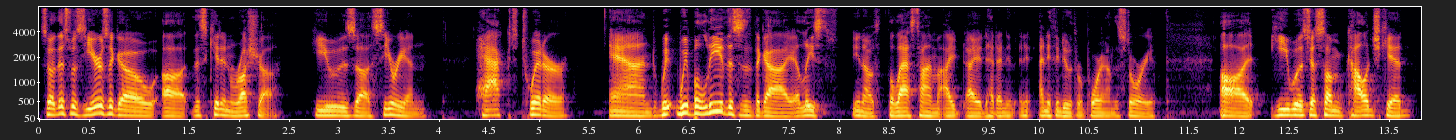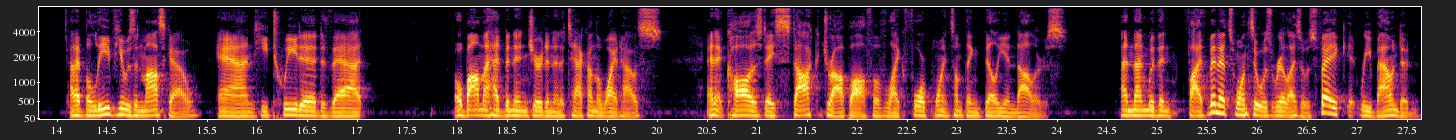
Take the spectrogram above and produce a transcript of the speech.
So this was years ago. Uh, this kid in Russia, he was uh, Syrian, hacked Twitter, and we, we believe this is the guy. At least you know the last time I, I had had any, anything to do with reporting on the story. Uh, he was just some college kid, and I believe he was in Moscow, and he tweeted that Obama had been injured in an attack on the White House, and it caused a stock drop off of like four point something billion dollars. And then within five minutes, once it was realized it was fake, it rebounded.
